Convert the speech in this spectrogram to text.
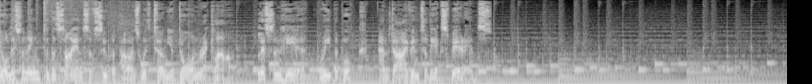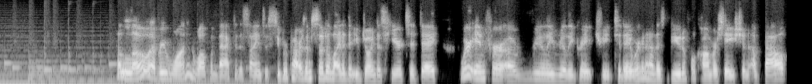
You're listening to The Science of Superpowers with Tonya Dawn Recla. Listen here, read the book, and dive into the experience. Hello, everyone, and welcome back to the Science of Superpowers. I'm so delighted that you've joined us here today. We're in for a really, really great treat today. We're going to have this beautiful conversation about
